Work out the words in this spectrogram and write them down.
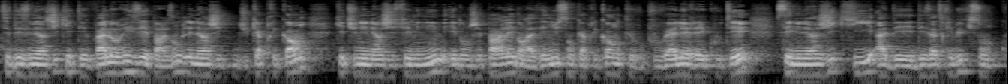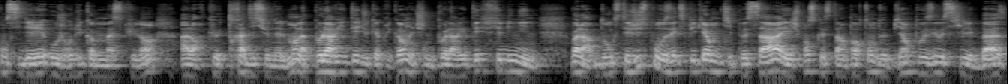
c'est des énergies qui étaient valorisées. Par exemple, l'énergie du Capricorne, qui est une énergie féminine et dont j'ai parlé dans la Vénus en Capricorne que vous pouvez aller réécouter, c'est une énergie qui a des, attributs qui sont considérés aujourd'hui comme masculins, alors que traditionnellement, la polarité du Capricorne est une polarité féminine. Voilà, donc c'était juste pour vous expliquer un petit peu ça, et je pense que c'était important de bien poser aussi les bases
